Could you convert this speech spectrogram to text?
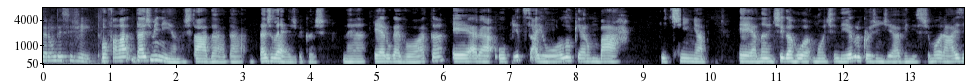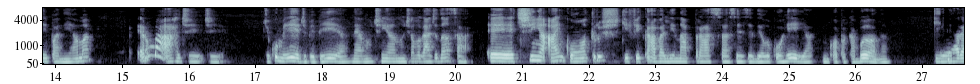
eram desse jeito? Vou falar das meninas, tá? Da, da, das lésbicas, né? Era o Gaivota, era o Pizzaiolo, que era um bar que tinha é, na antiga rua Montenegro, que hoje em dia é a Vinícius de Moraes, em Ipanema. Era um bar de, de de comer, de beber, né? Não tinha, não tinha lugar de dançar. É, tinha a Encontros, que ficava ali na Praça Cerzedelo Correia, em Copacabana, que era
